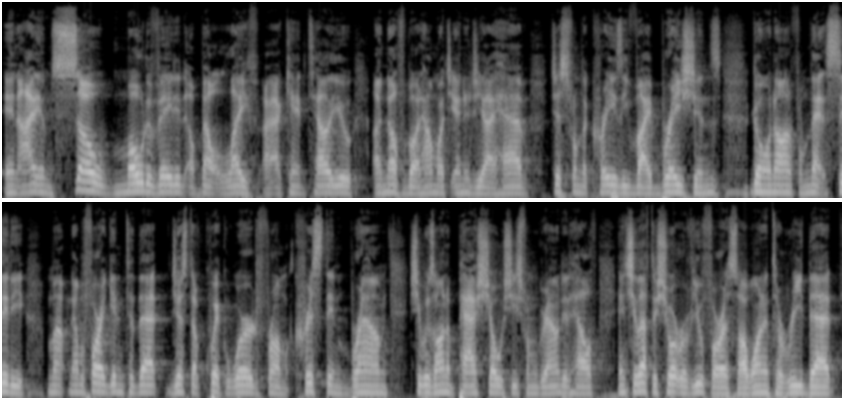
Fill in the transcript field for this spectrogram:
and I am so motivated about life. I can't tell you enough about how much energy I have just from the crazy vibrations going on from that city. Now, before I get into that, just a quick word from Kristen Brown. She was on a past show. She's from Grounded Health, and she left a short review for us, so I wanted to read that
